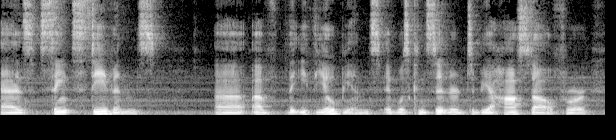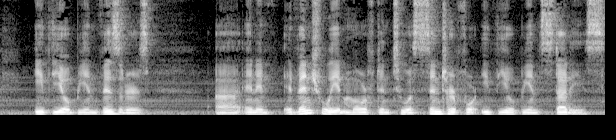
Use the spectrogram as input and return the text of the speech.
as Saint Stephen's uh, of the Ethiopians. It was considered to be a hostile for Ethiopian visitors, uh, and it, eventually it morphed into a center for Ethiopian studies.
